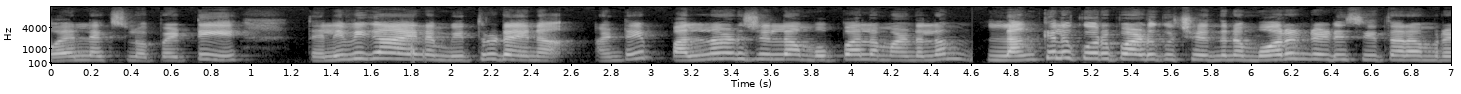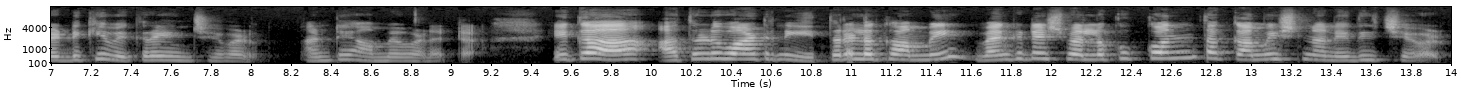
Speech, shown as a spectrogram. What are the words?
ఓఎల్ఎక్స్లో లో పెట్టి తెలివిగా ఆయన మిత్రుడైన అంటే పల్నాడు జిల్లా ముప్పాల మండలం లంకెల కూరపాడుకు చెందిన మోరన్ రెడ్డి సీతారాం రెడ్డికి విక్రయించేవాడు. అంటే అమ్మేవాడట. ఇక అతడు వాటిని ఇతరులకు అమ్మి వెంకటేశ్వర్లకు కొంత కమిషన్ అనేది ఇచ్చేవాడు.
